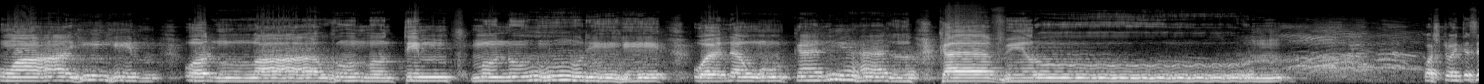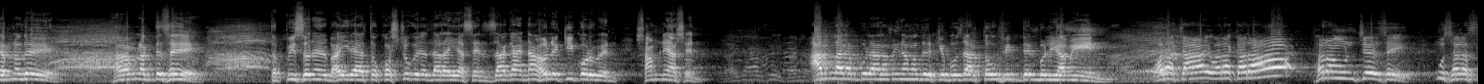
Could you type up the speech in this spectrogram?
بأفواههم والله متم نوره ولو كره الكافرون কষ্ট হইতেছে আপনাদের খারাপ লাগতেছে তা পিছনের ভাইরা এত কষ্ট করে দাঁড়াই আছেন জায়গায় না হলে কি করবেন সামনে আসেন আল্লাহ রাব্বুল আলামিন আমাদেরকে বোঝার তৌফিক দেন বলি আমিন ওরা চায় ওরা কারা ফেরাউন চেয়েছে, মুসা আলাহিস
